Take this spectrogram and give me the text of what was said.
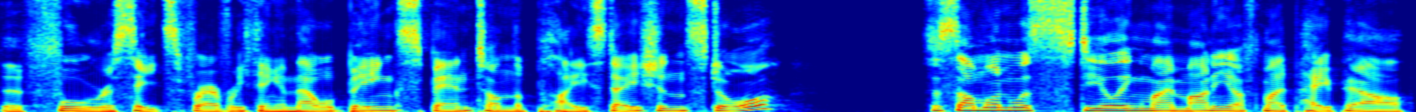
the full receipts for everything and they were being spent on the PlayStation store. So someone was stealing my money off my PayPal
